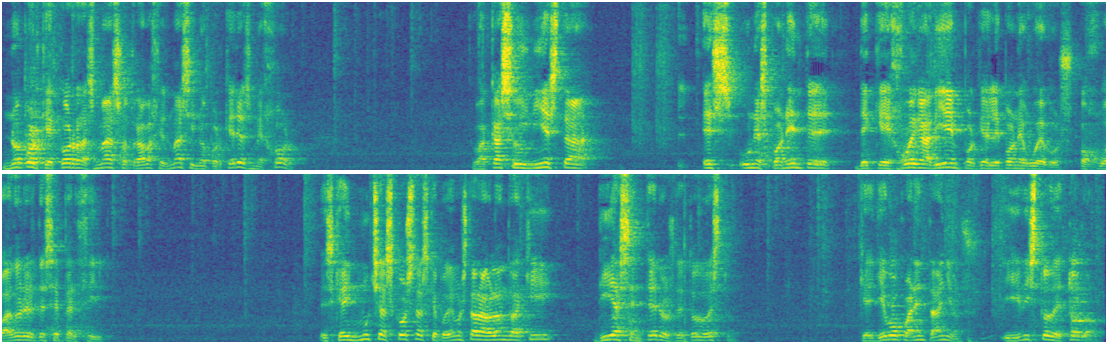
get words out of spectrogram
No porque corras más o trabajes más, sino porque eres mejor. ¿O acaso Iniesta es un exponente de que juega bien porque le pone huevos? ¿O jugadores de ese perfil? Es que hay muchas cosas que podemos estar hablando aquí días enteros de todo esto. Que llevo 40 años y he visto de todo.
